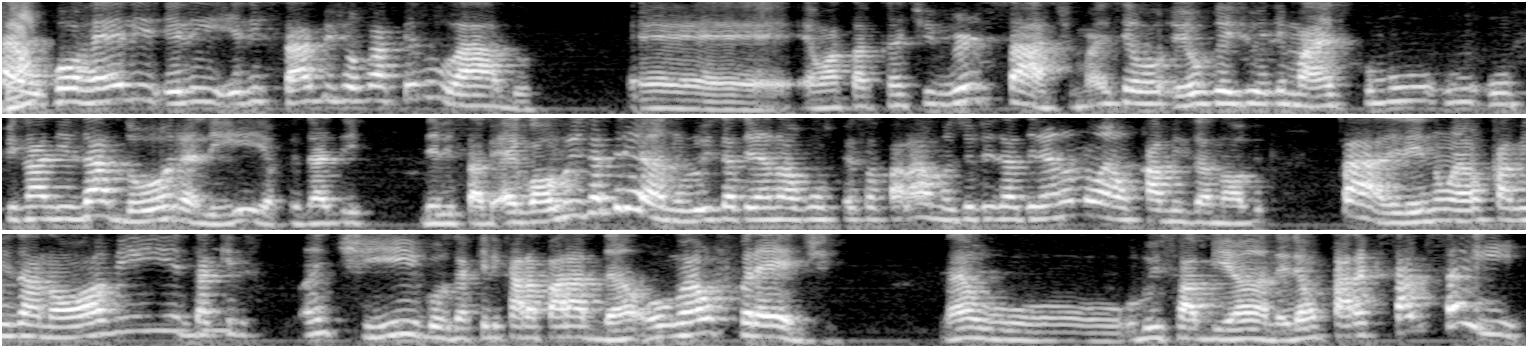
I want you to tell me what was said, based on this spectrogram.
É, o Borré, ele, ele, ele sabe jogar pelo lado é, é um atacante versátil, mas eu, eu vejo ele mais como um, um finalizador ali, apesar de dele saber. É igual o Luiz Adriano. O Luiz Adriano, algumas pessoas falam, ah, mas o Luiz Adriano não é um camisa 9. Cara, ele não é um camisa 9 daqueles antigos, aquele cara paradão, ou não é o Fred, né? O, o Luiz Fabiano, ele é um cara que sabe sair,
